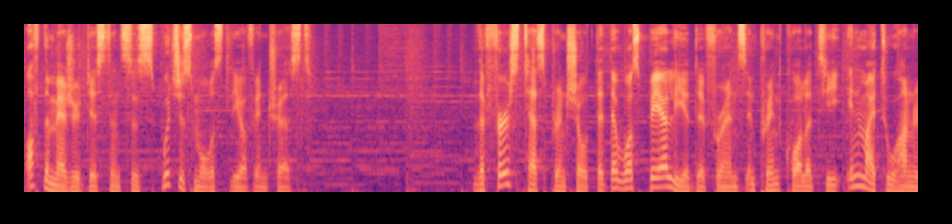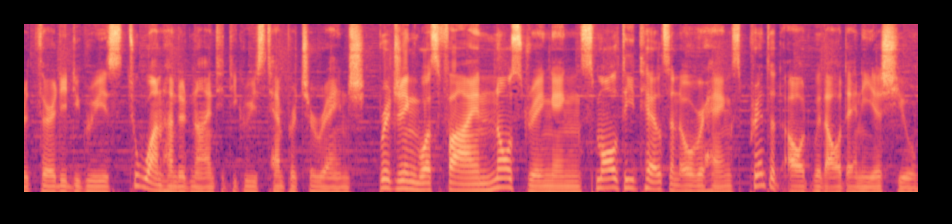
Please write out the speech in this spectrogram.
of the measured distances, which is mostly of interest. The first test print showed that there was barely a difference in print quality in my 230 degrees to 190 degrees temperature range. Bridging was fine, no stringing, small details and overhangs printed out without any issue.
